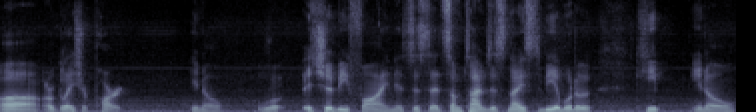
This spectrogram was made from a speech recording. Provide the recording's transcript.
uh, or Glacier Park. You know, it should be fine. It's just that sometimes it's nice to be able to keep you know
